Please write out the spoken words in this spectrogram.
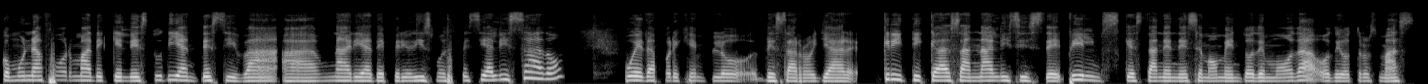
como una forma de que el estudiante, si va a un área de periodismo especializado, pueda, por ejemplo, desarrollar críticas, análisis de films que están en ese momento de moda o de otros más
